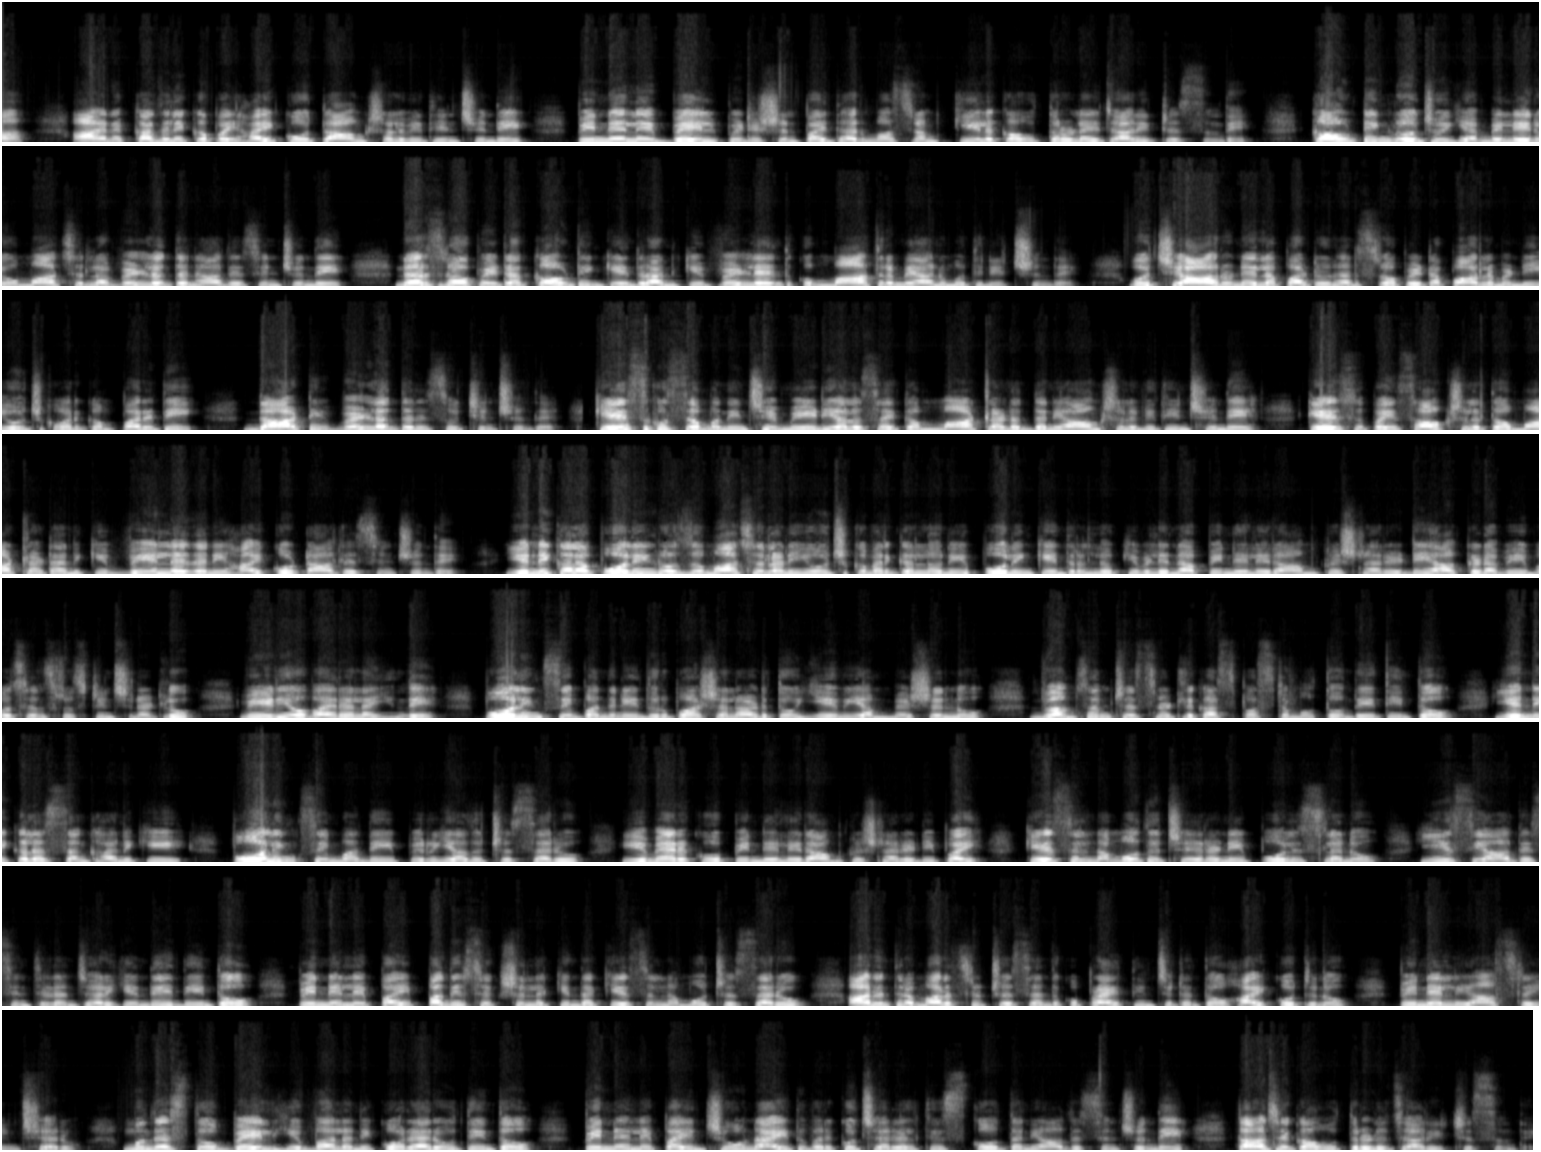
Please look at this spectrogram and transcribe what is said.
ఆయన కదలికపై హైకోర్టు ఆంక్షలు విధించింది. పిన్నెల్లి బెయిల్ పిటిషన్ పై ధర్మాసనం కీలక ఉత్తర్వులే జారీ చేసింది. కౌంటింగ్ రోజు ఎమ్మెల్యేలు మాచర్ల వెళ్ళొద్దని ఆదేశించింది. నర్సరావుపేట కౌంటింగ్ కేంద్రానికి వెళ్ళేందుకు మాత్రమే అనుమతినిచ్చింది. వచ్చే ఆరు నెలల పాటు నర్సరావుపేట పార్లమెంట్ నియోజకవర్గం పరిధి దాటి వెళ్ళొద్దని సూచించింది. కేసుకు సంబంధించి మీడియాలో సైతం మాట్లాడొద్దని ఆంక్షలు విధించింది. కేసుపై సాక్షులతో మాట్లాడటానికి వీల్లేదని హైకోర్టు ఆదేశించింది. ఎన్నికల పోలింగ్ రోజు మాచర్ల నియోజకవర్గంలోని పోలింగ్ కేంద్రంలోకి వెళ్ళిన పిన్నెల్లి రామకృష్ణారెడ్డి అక్కడ బీభత్సం సృష్టించినట్లు వీడియో వైరల్ అయింది. పోలింగ్ సిబ్బందిని దుర్భాషలాడుతూ ఈవీఎం మెషిన్ను ధ్వంసం చేసినట్లుగా స్పష్టమవుతోంది. దీంతో ఎన్నికల సంఘానికి పోలింగ్ సిబ్బంది ఫిర్యాదు చేశారు. ఈ మేరకు పిన్నెల్లి రామకృష్ణారెడ్డిపై కేసులు నమోదు చేయాలని పోలీసులను ఈసీ ఆదేశించడం జరిగింది. దీంతో పిన్నెల్లిపై పది సెక్షన్ల కింద కేసులు నమోదు చేశారు. అనంతరం అరెస్టు చేసేందుకు ప్రయత్నించడంతో హైకోర్టును పిన్నెల్లి ఆశ్రయించారు. ముందస్తు బెయిల్ ఇవ్వాలని కోరారు. దీంతో పిన్నెల్లిపై జూన్ ఐదు వరకు చర్యలు తీసుకోవద్దని ఆదేశించింది. తాజాగా ఉత్తర్వులు జారీ చేసింది.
